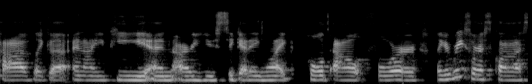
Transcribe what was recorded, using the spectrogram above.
have like a, an IEP and are used to getting like pulled out for like a resource class,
